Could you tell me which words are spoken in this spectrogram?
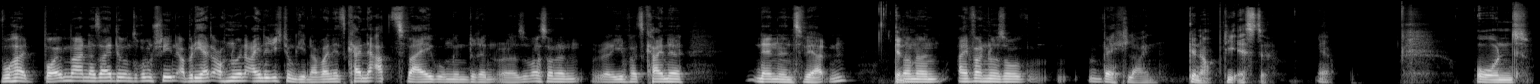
wo halt Bäume an der Seite uns rumstehen, aber die halt auch nur in eine Richtung gehen. Da waren jetzt keine Abzweigungen drin oder sowas, sondern, oder jedenfalls keine nennenswerten, genau. sondern einfach nur so ein Bächlein. Genau, die Äste. Ja. Und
